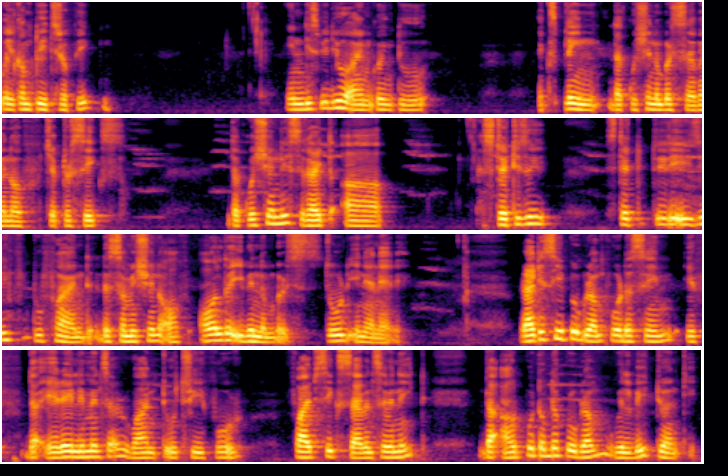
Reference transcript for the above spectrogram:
welcome to ItzRafiq. In this video I am going to explain the question number 7 of chapter 6. The question is write a strategy strategy to find the summation of all the even numbers stored in an array. Write a C program for the same if the array elements are 1, 2, 3, 4, 5, 6, 7, 7, 8. The output of the program will be 20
